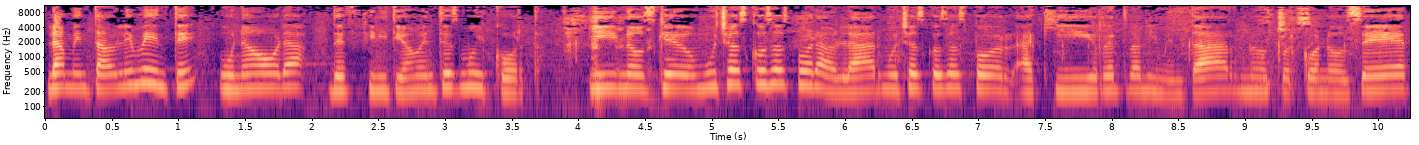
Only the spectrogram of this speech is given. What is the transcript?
Lamentablemente, una hora definitivamente es muy corta y nos quedó muchas cosas por hablar, muchas cosas por aquí retroalimentarnos, por conocer.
